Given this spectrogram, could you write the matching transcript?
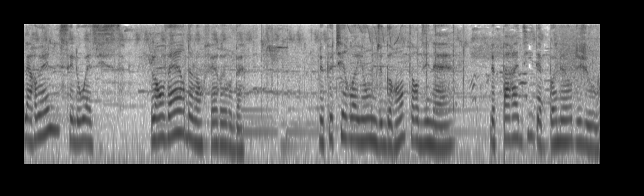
La ruelle, c'est l'oasis, l'envers de l'enfer urbain. Le petit royaume du grand ordinaire, le paradis des bonheurs du jour.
